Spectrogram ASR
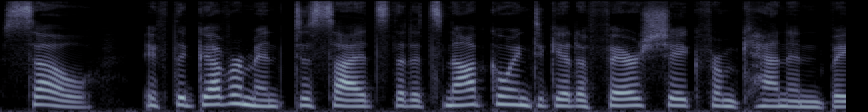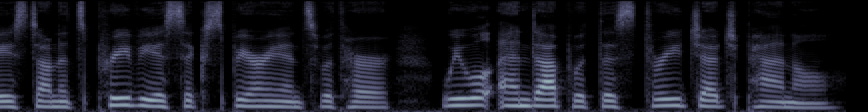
So, if the government decides that it's not going to get a fair shake from Cannon based on its previous experience with her, we will end up with this three judge panel.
